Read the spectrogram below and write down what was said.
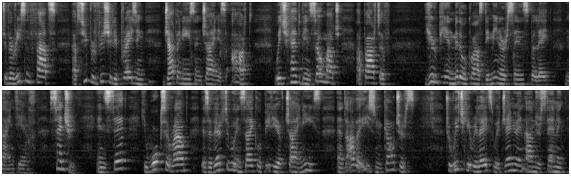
to the recent fads of superficially praising Japanese and Chinese art, which had been so much a part of European middle class demeanor since the late 19th century. Instead, he walks around as a veritable encyclopedia of Chinese and other Eastern cultures, to which he relates with genuine understanding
